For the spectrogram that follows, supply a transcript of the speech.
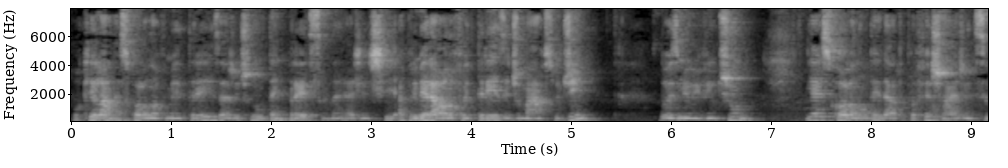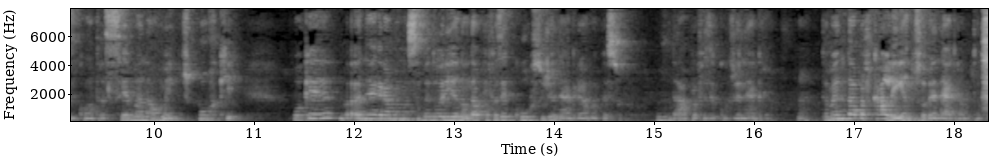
porque lá na Escola 963 a gente não tem pressa, né? A, gente, a primeira aula foi 13 de março de 2021 e a escola não tem data para fechar, a gente se encontra semanalmente. Por quê? Porque Enneagrama é uma sabedoria, não dá para fazer curso de Enneagrama, pessoal. Não dá para fazer curso de Enneagrama. Né? Também não dá para ficar lendo sobre Enneagrama também,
